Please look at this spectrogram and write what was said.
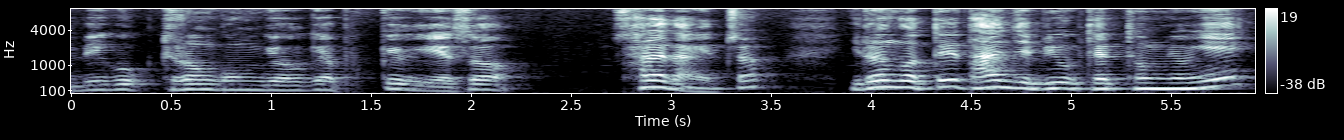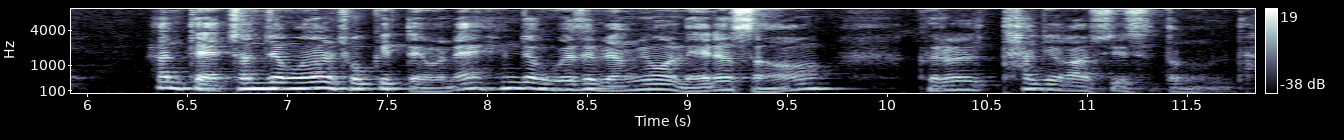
미국 드론 공격의 폭격에 의해서 살해당했죠. 이런 것들이 다 이제 미국 대통령이 한테 전쟁권을 줬기 때문에 행정부에서 명령을 내려서 그를 타격할 수 있었던 겁니다.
